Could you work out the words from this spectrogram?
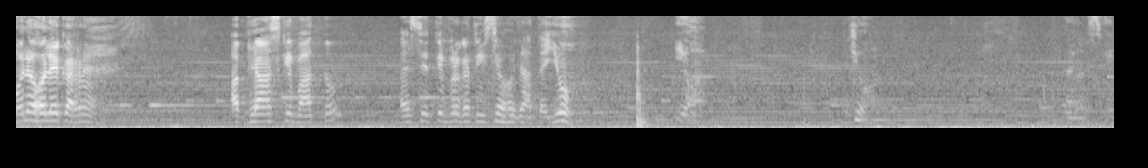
होले होले कर रहे हैं। अभ्यास के बाद तो ऐसे तीव्र गति से हो जाता है। यूँ यूँ यूँ। ऐसे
